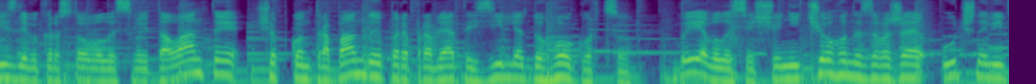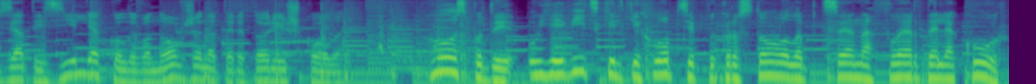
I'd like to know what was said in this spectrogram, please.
Візлі використовували свої таланти, щоб контрабандою переправляти зілля до Гогвартсу. Виявилося, що нічого не заважає учневі взяти зілля, коли воно вже на території школи. Господи, уявіть, скільки хлопців використовували б це на флер де ля кур.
